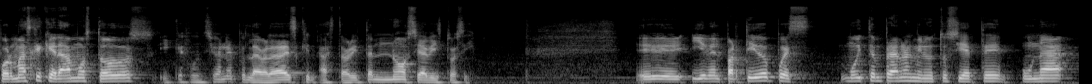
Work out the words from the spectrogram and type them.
por más que queramos todos y que funcione, pues la verdad es que hasta ahorita no se ha visto así. Eh, y en el partido, pues muy temprano, al minuto 7, una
